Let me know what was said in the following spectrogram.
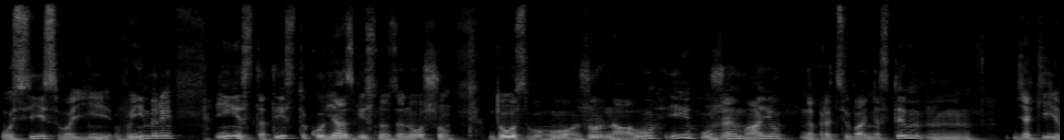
Усі свої виміри і статистику я, звісно, заношу до свого журналу і вже маю напрацювання з тим, які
